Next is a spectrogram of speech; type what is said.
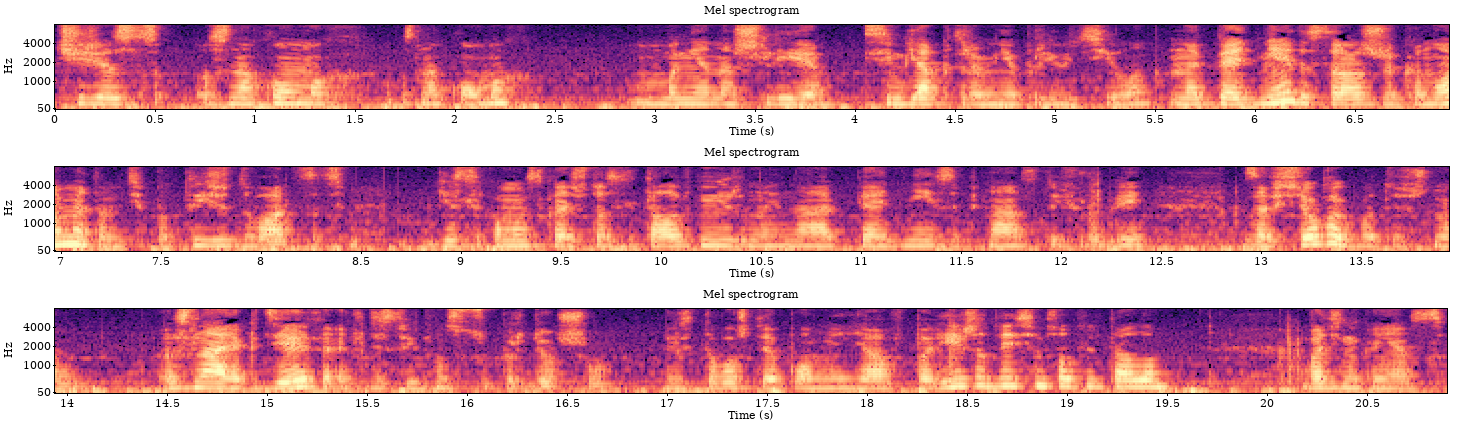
Через знакомых знакомых мне нашли семья, которая меня приютила. На 5 дней это сразу же экономия, там, типа, тысяч двадцать. Если кому сказать, что слетала в Мирный на 5 дней за 15 тысяч рублей за все, как бы, то есть, ну, зная, где это, это действительно супер дешево. Из того, что я помню, я в Париже 2700 летала в один конец.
